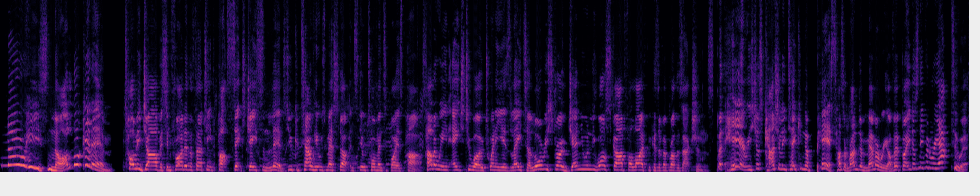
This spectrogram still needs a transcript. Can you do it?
No, he's not. Look at him. Tommy Jarvis in Friday the 13th Part 6 Jason Lives, you could tell he was messed up and still tormented by his past. Halloween H2O 20 years later, Laurie Strode genuinely was scarred for life because of her brother's actions. But here, he's just casually taking a piss, has a random memory of it, but he doesn't even react to it.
